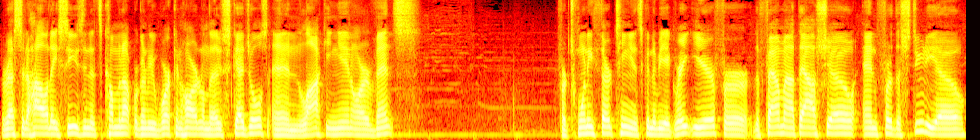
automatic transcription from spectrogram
The rest of the holiday season that's coming up, we're going to be working hard on those schedules and locking in our events for 2013. It's going to be a great year for the Foul Mouth Al show and for the studio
